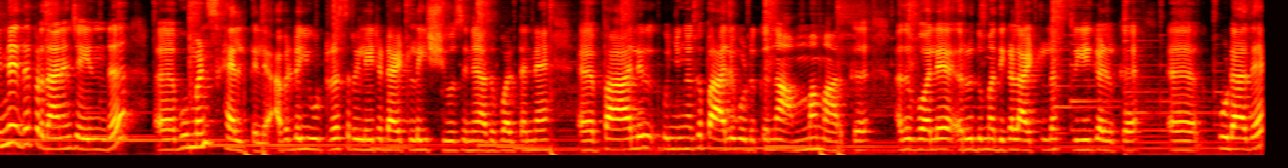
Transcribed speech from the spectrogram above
പിന്നെ ഇത് പ്രദാനം ചെയ്യുന്നത് വുമൻസ് ഹെൽത്തിൽ അവരുടെ യൂട്രസ് റിലേറ്റഡ് ആയിട്ടുള്ള ഇഷ്യൂസിന് അതുപോലെ തന്നെ പാൽ കുഞ്ഞുങ്ങൾക്ക് പാൽ കൊടുക്കുന്ന അമ്മമാർക്ക് അതുപോലെ ഋതുമതികളായിട്ടുള്ള സ്ത്രീകൾക്ക് കൂടാതെ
